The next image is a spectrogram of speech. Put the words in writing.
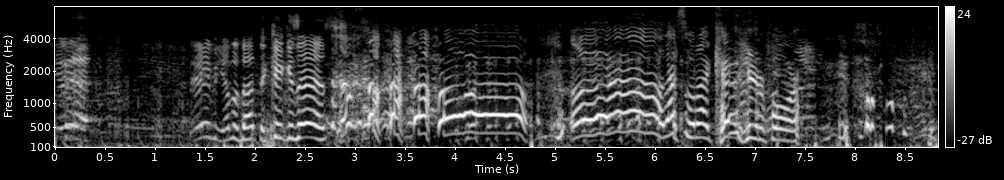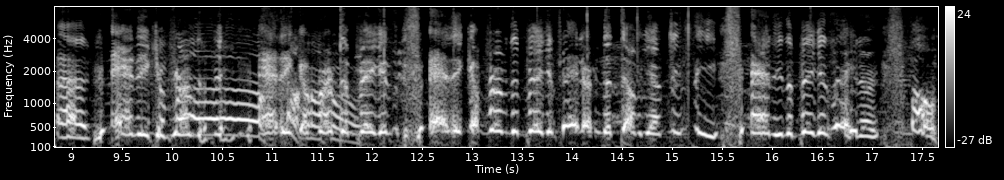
give it up. Baby, I'm about to kick his ass. oh, oh, that's what I came here for. Uh, Andy confirmed the Oh. big, Andy confirmed the biggest. Andy confirmed the biggest hater in the WFGC. Andy, the biggest hater. Oh,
